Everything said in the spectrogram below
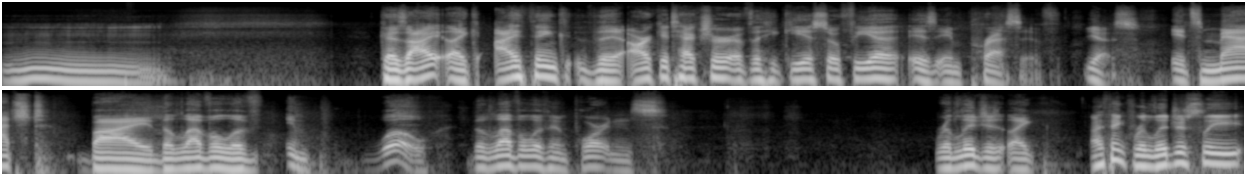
Mm. Because I like I think the architecture of the Hagia Sophia is impressive. Yes. it's matched by the level of im- whoa, the level of importance religious like I think religiously,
